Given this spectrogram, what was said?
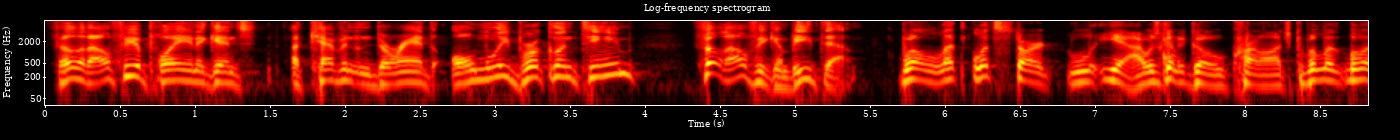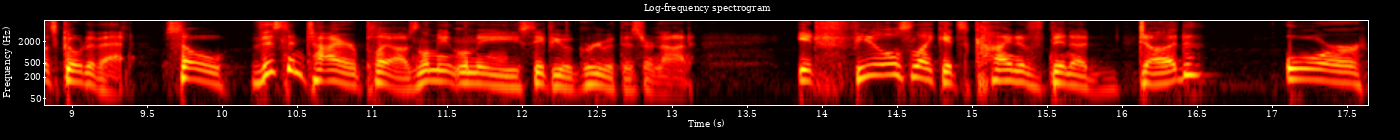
Philadelphia playing against a Kevin Durant only Brooklyn team, Philadelphia can beat them. Well, let, let's start. Yeah, I was going to go chronological, but, let, but let's go to that. So this entire playoffs, let me let me see if you agree with this or not. It feels like it's kind of been a dud, or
